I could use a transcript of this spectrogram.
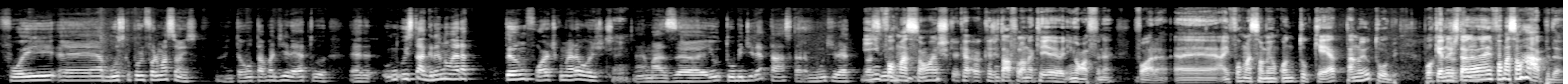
foi é, a busca por informações. Então eu tava direto. é, o Instagram não era tão forte como era hoje. Né, Mas é, YouTube diretaço, cara, muito direto. E Assim, informação, acho que, que a que a gente tava falando aqui em off, né? Fora. É, a informação mesmo, quando tu quer, tá no YouTube. Porque no Instagram é informação rápida.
